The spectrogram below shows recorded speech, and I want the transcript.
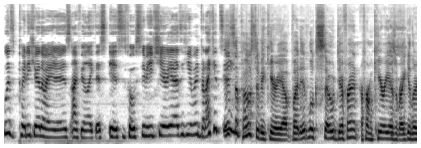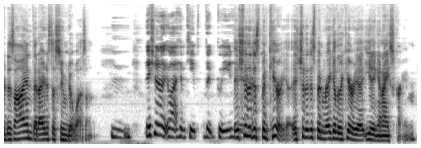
with Pretty Cure the way it is, I feel like this is supposed to be Kyria as a human, but I can see It's supposed to be Kiria, but it looks so different from Kiria's regular design that I just assumed it wasn't. Hmm. They should have let him keep the green. It should have just been Kiria. It should have just been regular Kiria eating an ice cream.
